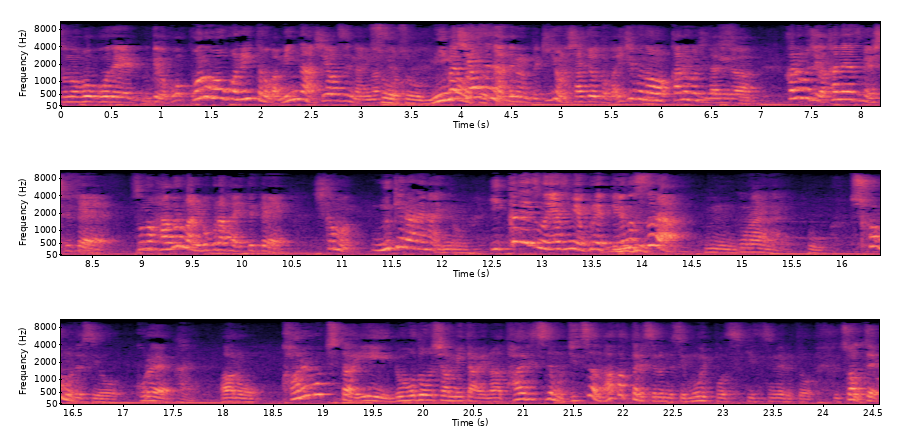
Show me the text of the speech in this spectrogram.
その方向でけどここの方向に行った方がみんな幸せになりますよ。そうそうみんなが今幸せになってるのって企業の社長とか一部の金持ちだけが金持ちが金集めをしててその歯車に僕ら入っててしかも抜けられないと、うん。1ヶ月の休みをくれっていうのすらうん。もらえない、そう。しかもですよこれ、あの金持ち対労働者みたいな対立でも実はなかったりするんですよ。もう一歩突き詰めると。だって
